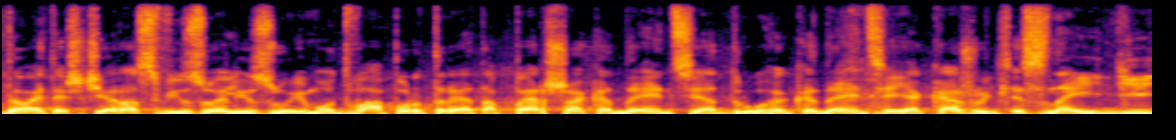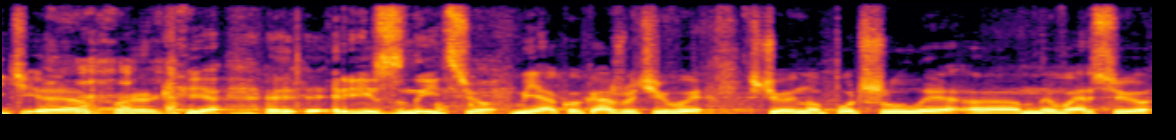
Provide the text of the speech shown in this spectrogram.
Давайте ще раз візуалізуємо два портрета. Перша каденція, друга каденція. Як кажуть, знайдіть е, е, е, різницю. М'яко кажучи, ви щойно почули е, версію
